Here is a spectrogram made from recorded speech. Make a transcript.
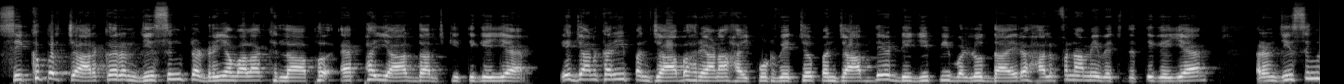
ਸਿੱਖ ਪ੍ਰਚਾਰਕ ਰਣਜੀਤ ਸਿੰਘ ਢੱਡਰੀਆਂਵਾਲਾ ਖਿਲਾਫ ਐਫ ਆਈ ਆਰ ਦਰਜ ਕੀਤੀ ਗਈ ਹੈ। ਇਹ ਜਾਣਕਾਰੀ ਪੰਜਾਬ ਹਰਿਆਣਾ ਹਾਈ ਕੋਰਟ ਵਿੱਚ ਪੰਜਾਬ ਦੇ ਡੀਜੀਪੀ ਵੱਲੋਂ ਦਾਇਰ ਹਲਫਨਾਮੇ ਵਿੱਚ ਦਿੱਤੀ ਗਈ ਹੈ। ਰਣਜੀਤ ਸਿੰਘ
